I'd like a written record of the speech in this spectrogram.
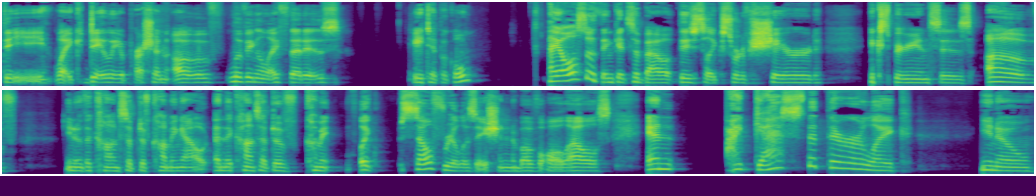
the like daily oppression of living a life that is atypical. I also think it's about these like sort of shared experiences of, you know, the concept of coming out and the concept of coming, like self realization above all else. And I guess that there are like, you know,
